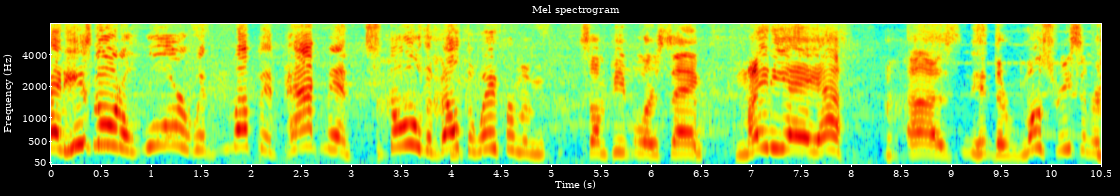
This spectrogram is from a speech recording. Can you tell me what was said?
And he's going to war with Muppet Pac-Man. Stole the belt away from him. Some people are saying Mighty AF uh, the most recent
